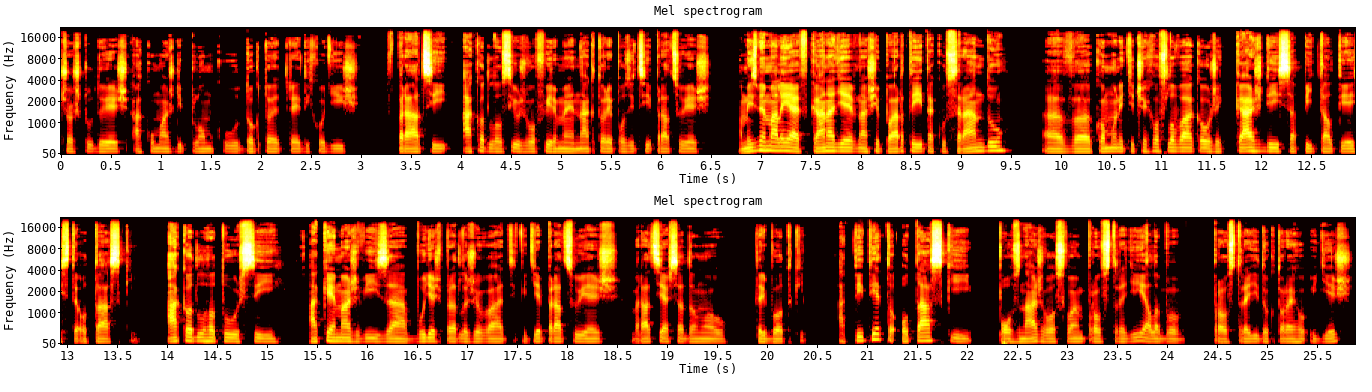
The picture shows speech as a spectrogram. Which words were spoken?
čo študuješ, akú máš diplomku, do ktorej triedy chodíš, v práci, ako dlho si už vo firme, na ktorej pozícii pracuješ. A my sme mali aj v Kanade v našej partii takú srandu, v komunite Čechoslovákov, že každý sa pýtal tie isté otázky. Ako dlho tu už si, aké máš víza, budeš predlžovať, kde pracuješ, vraciaš sa domov, tri bodky. A ty tieto otázky poznáš vo svojom prostredí alebo prostredí, do ktorého ideš,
